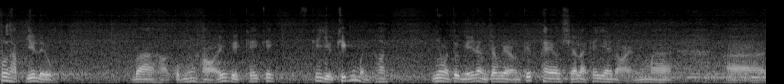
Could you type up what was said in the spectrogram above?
thu thập dữ liệu và họ cũng hỏi về cái cái cái dự kiến của mình thôi. Nhưng mà tôi nghĩ rằng trong giai đoạn tiếp theo sẽ là cái giai đoạn mà à,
